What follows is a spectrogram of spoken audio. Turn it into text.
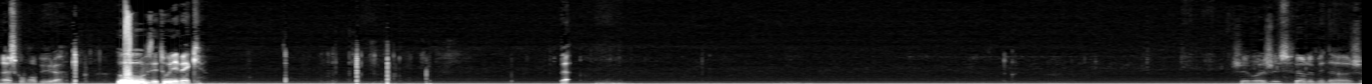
Ah, je comprends plus là. Oh, vous êtes où les mecs? Bah. J'aimerais juste faire le ménage.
